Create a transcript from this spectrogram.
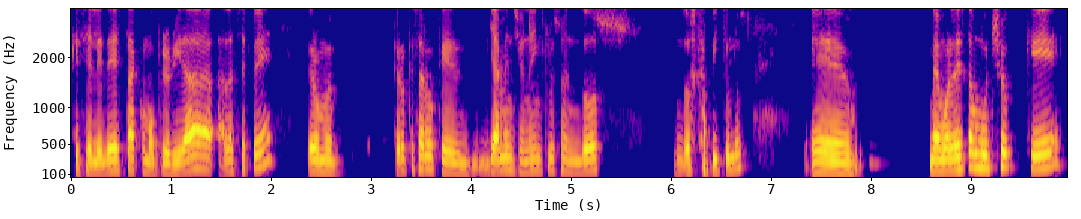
se le dé esta como prioridad a la CFE, pero me, creo que es algo que ya mencioné incluso en dos, dos capítulos. Eh, me molesta mucho que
